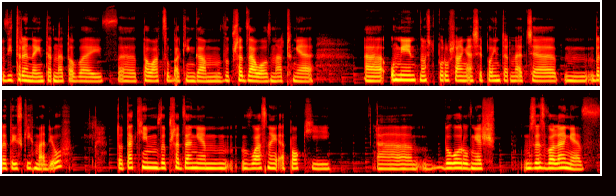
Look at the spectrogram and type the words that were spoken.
witryny internetowej w pałacu Buckingham wyprzedzało znacznie e, umiejętność poruszania się po internecie brytyjskich mediów, to takim wyprzedzeniem własnej epoki e, było również zezwolenie w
